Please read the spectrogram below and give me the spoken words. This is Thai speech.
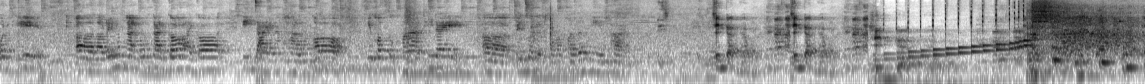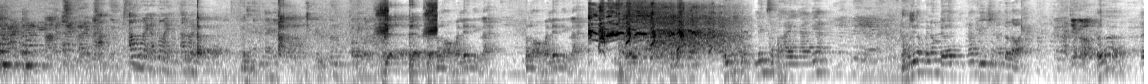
คนที่เอ่อเราได้ทำงานร่วมกันก็ไอก็ดีใจนะคะ แล้วก็มีความสุขมากที่ได้เอ่อเป็นส่วนหนึ่งของละครเรื่องนี้ค่ะ เช่นกันครับ เช่นกันครับอร่อยอร่อยอร่อย แบบตัดเดือดเดือดเดือดหลอกมาเล่นอีกแล้วหลอกมาเล่นอีกแล้วเฮ้ยเล่นสบายงานเนี้ยทั้งเรื่องไม่ต้องเดินนั่งวิวแชร์ตลอด จ ริงเหรอเออ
